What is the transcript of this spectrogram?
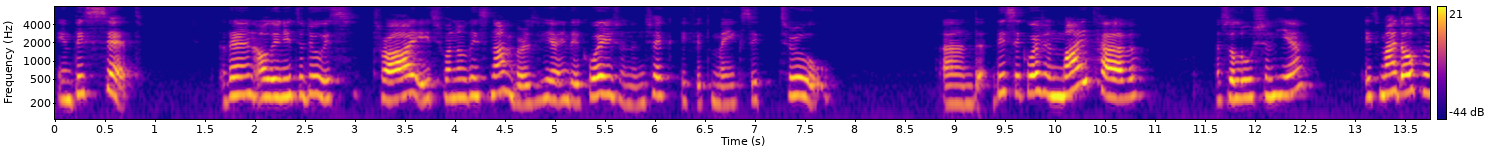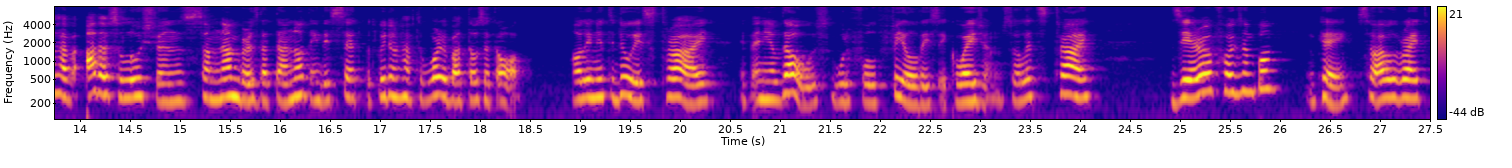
in this set, then all you need to do is try each one of these numbers here in the equation and check if it makes it true. And this equation might have a solution here. It might also have other solutions, some numbers that are not in this set, but we don't have to worry about those at all. All you need to do is try if any of those would fulfill this equation. So let's try 0, for example. Okay, so I will write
